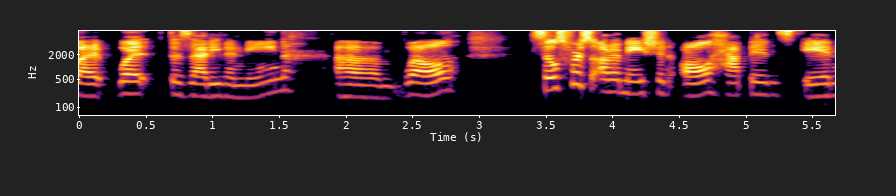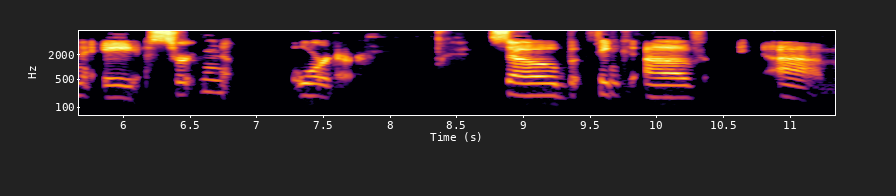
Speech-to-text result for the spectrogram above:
But what does that even mean? Um, well, Salesforce automation all happens in a certain order. So think of um,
